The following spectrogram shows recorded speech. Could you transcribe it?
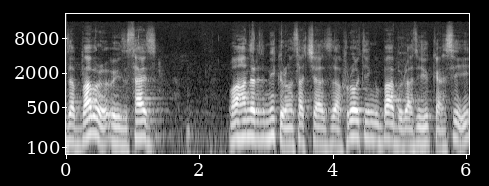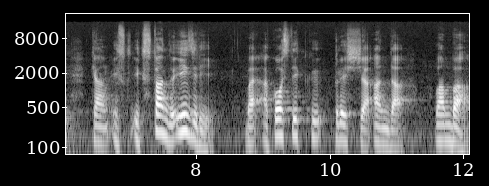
the bubble with size 100 micron, such as a floating bubble, as you can see, can ex expand easily by acoustic pressure under one bar.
